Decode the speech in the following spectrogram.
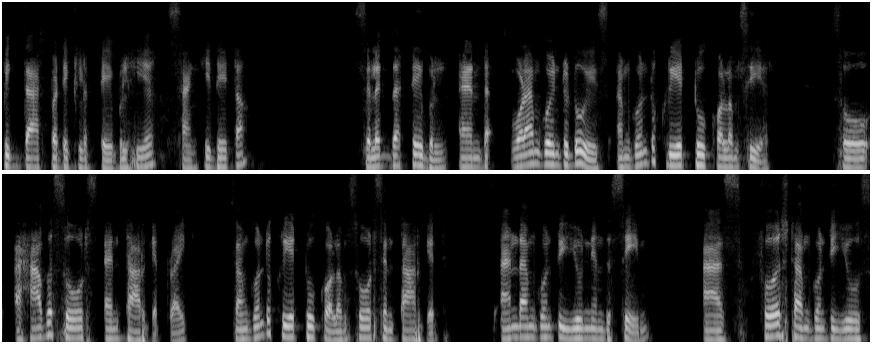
pick that particular table here, Sankey data, select that table. And what I'm going to do is I'm going to create two columns here. So I have a source and target, right? So I'm going to create two columns, source and target. And I'm going to union the same as first I'm going to use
